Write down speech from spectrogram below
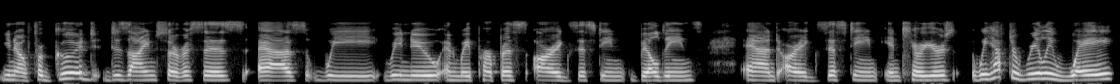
you know, for good design services as we renew and repurpose our existing buildings and our existing interiors. We have to really weigh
